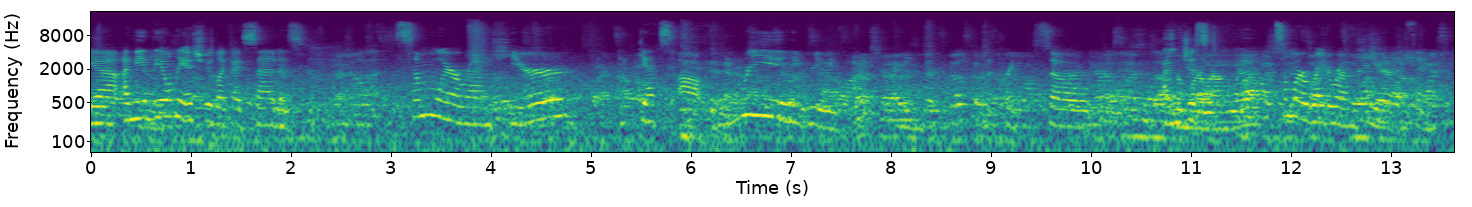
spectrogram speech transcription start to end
Yeah, I mean the only issue, like I said, is uh, somewhere around here it gets up really, really wide the creek. So I'm just somewhere right around here, I think.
